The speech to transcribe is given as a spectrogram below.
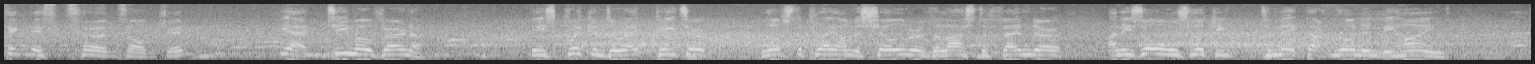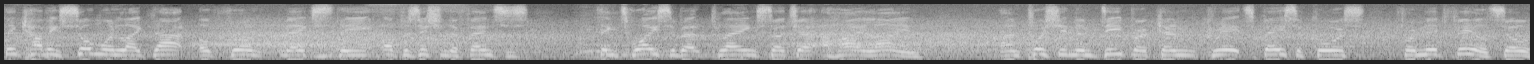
Think this turns on, Jim? Yeah, Timo Werner. He's quick and direct, Peter. Loves to play on the shoulder of the last defender, and he's always looking to make that run in behind. I think having someone like that up front makes the opposition defences think twice about playing such a, a high line, and pushing them deeper can create space, of course, for midfield. So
